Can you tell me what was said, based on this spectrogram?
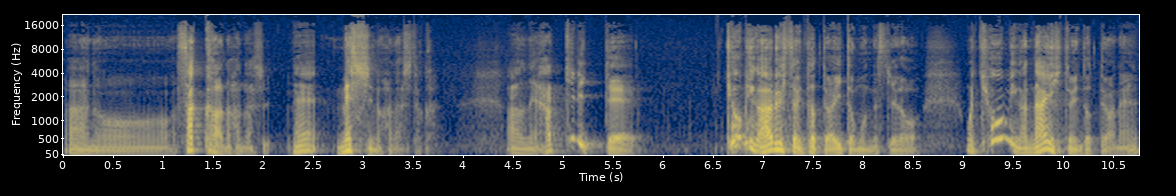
あのサッカーの話。ねメッシの話とか。あのねはっきり言って興味がある人にとってはいいと思うんですけどもう興味がない人にとってはね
